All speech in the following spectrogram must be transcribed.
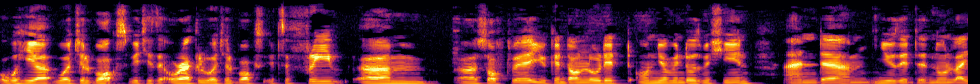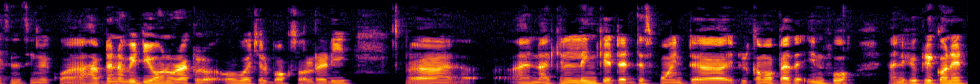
over here virtualbox which is an oracle virtualbox. It's a free um, uh, software. You can download it on your windows machine and um, use it. There's no licensing required. I have done a video on oracle or virtualbox already uh, and i can link it at this point. Uh, it will come up as an info and if you click on it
